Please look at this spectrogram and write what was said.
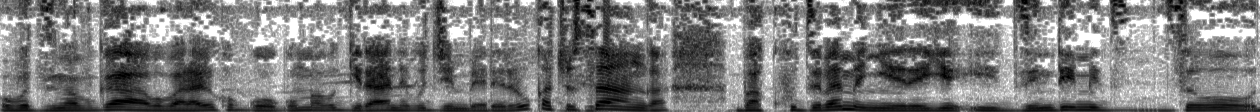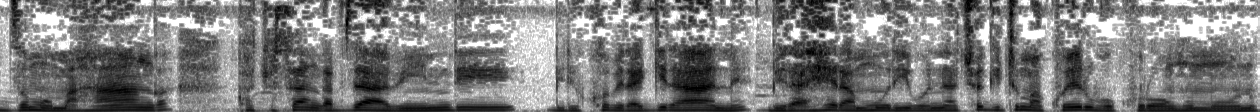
ubuzima bwabo barabe ko bwoguma bugira ante buja imbere. Rero ukaca usanga bakuze bamenyereye izi ndimi zo, zo mu mahanga ukaca usanga vya bindi biriko biragira ane birahera muri bo. Naco gituma kwera ubu kuronka umuntu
